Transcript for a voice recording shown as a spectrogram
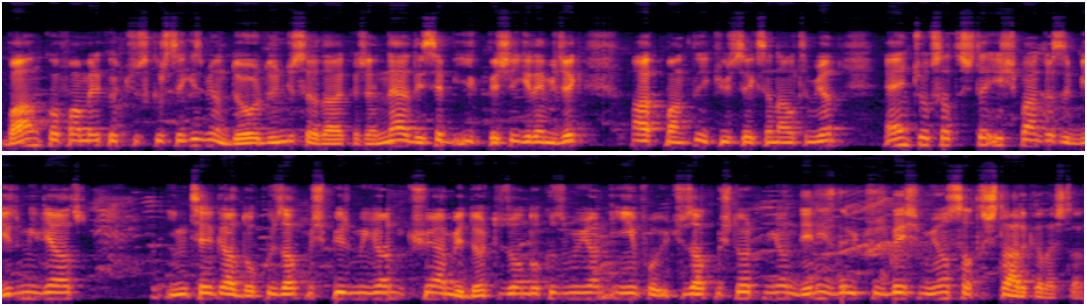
Bank of America 348 milyon dördüncü sırada arkadaşlar. Neredeyse bir ilk 5'e giremeyecek. Akbank'ta 286 milyon. En çok satışta İş Bankası 1 milyar. Integral 961 milyon, QNB 419 milyon, Info 364 milyon, Deniz'de 305 milyon satışta arkadaşlar.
